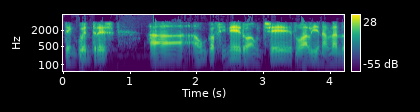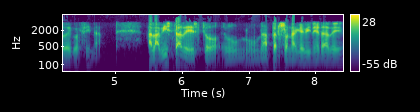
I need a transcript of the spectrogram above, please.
te encuentres a, un cocinero, a un chef o a alguien hablando de cocina. A la vista de esto, una persona que viniera de,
